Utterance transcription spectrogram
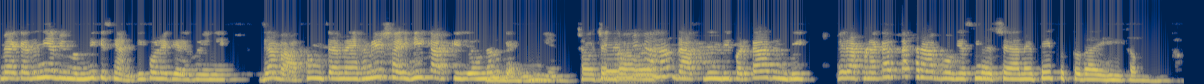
ਮੈਂ ਕਹਿ ਦਿੰਦੀ ਆ ਵੀ ਮੰਮੀ ਕਿਸੇ ਆਂਟੀ ਕੋਲੇ ਗਏ ਹੋਏ ਨੇ ਜਾਂ ਬਾਥਰੂਮ ਤੇ ਮੈਂ ਹਮੇਸ਼ਾ ਇਹੀ ਕਰਕੇ ਉਹਨਾਂ ਨੂੰ ਕਹਿ ਦਿੰਦੀ ਆ ਚੱਲ ਜੇ ਚੰਗਾ ਮੰਮੀ ਹੋਇਆ। ਮੈਂ ਨਾ ਦੱਸ ਦਿੰਦੀ ਭੜਕਾ ਦਿੰਦੀ ਫਿਰ ਆਪਣਾ ਘਰ ਤਾਂ ਖਰਾਬ ਹੋ ਗਿਆ ਸੀ। ਸਿਆਣੇ ਧੀ ਪੁੱਤ ਦਾ ਇਹੀ ਕੰਮ ਹੁੰਦਾ।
